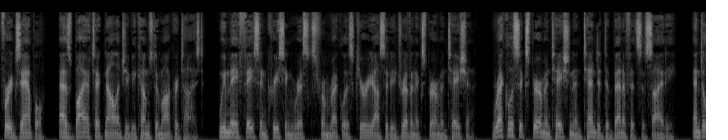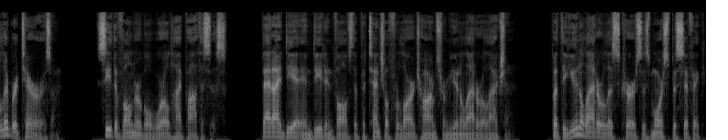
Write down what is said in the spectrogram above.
For example, as biotechnology becomes democratized, we may face increasing risks from reckless curiosity driven experimentation, reckless experimentation intended to benefit society, and deliberate terrorism. See the vulnerable world hypothesis. That idea indeed involves the potential for large harms from unilateral action. But the unilateralist curse is more specific,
